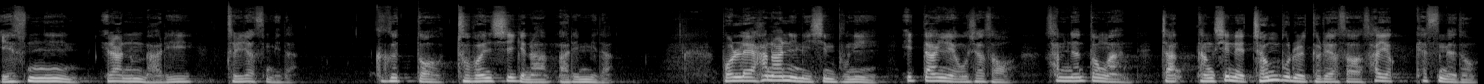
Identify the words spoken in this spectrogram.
예수님이라는 말이 들렸습니다. 그것도 두 번씩이나 말입니다. 본래 하나님이신 분이 이 땅에 오셔서 3년 동안 자, 당신의 전부를 들여서 사역했음에도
